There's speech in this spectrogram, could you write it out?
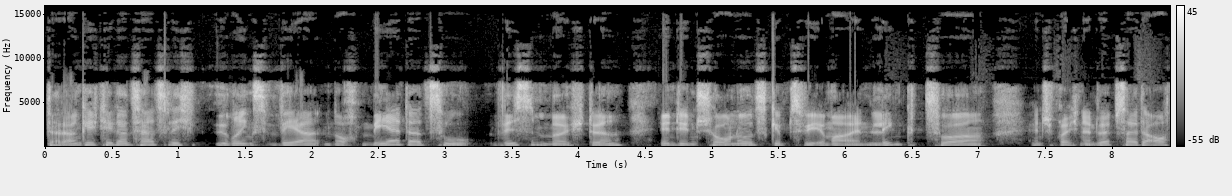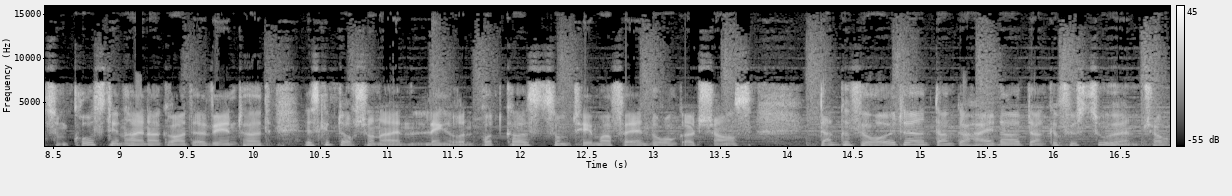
Da danke ich dir ganz herzlich. Übrigens, wer noch mehr dazu wissen möchte, in den Show Notes gibt es wie immer einen Link zur entsprechenden Webseite, auch zum Kurs, den Heiner gerade erwähnt hat. Es gibt auch schon einen längeren Podcast zum Thema Veränderung als Chance. Danke für heute, danke Heiner, danke fürs Zuhören. Ciao.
